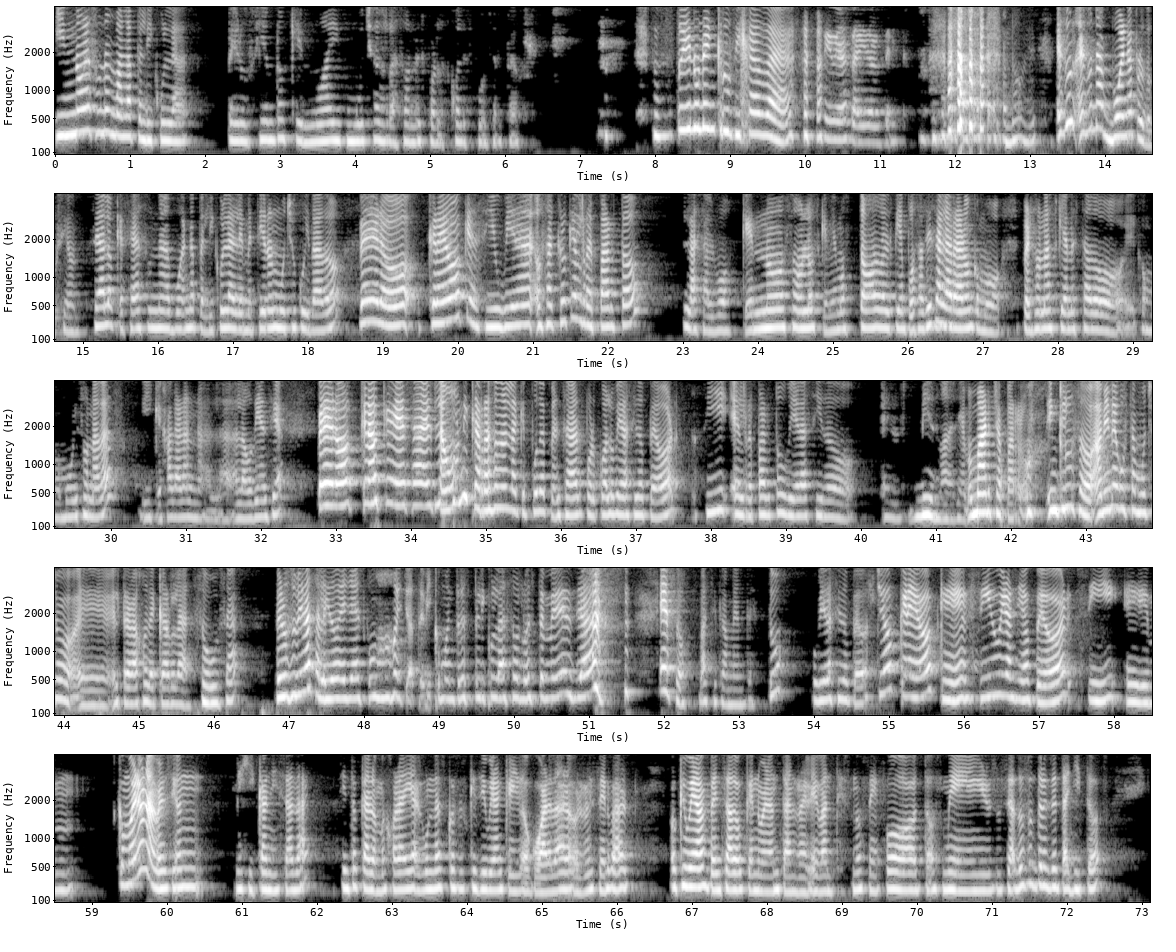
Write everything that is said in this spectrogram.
y no es una mala película, pero siento que no hay muchas razones por las cuales pudo ser peor. Entonces estoy en una encrucijada. Si hubiera salido el cerca. No, ¿eh? es, un, es una buena producción, sea lo que sea, es una buena película, le metieron mucho cuidado, pero creo que si hubiera, o sea, creo que el reparto la salvó, que no son los que vemos todo el tiempo, o sea, sí se agarraron como personas que han estado eh, como muy sonadas y que jalaran a la, a la audiencia, pero creo que esa es la única razón en la que pude pensar por cuál hubiera sido peor si el reparto hubiera sido el mismo, decíamos, Omar Chaparro. Incluso a mí me gusta mucho eh, el trabajo de Carla Souza, pero si hubiera salido ella es como, "Ay, ya te vi como en tres películas solo este mes, ya. Eso, básicamente. ¿Tú hubiera sido peor? Yo creo que sí hubiera sido peor si, em, como era una versión mexicanizada, siento que a lo mejor hay algunas cosas que se hubieran querido guardar o reservar o que hubieran pensado que no eran tan relevantes, no sé, fotos, mails, o sea, dos o tres detallitos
